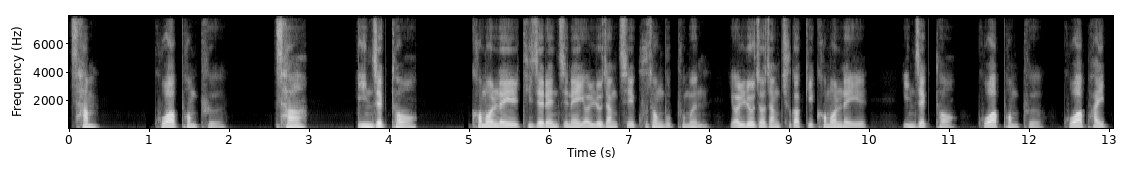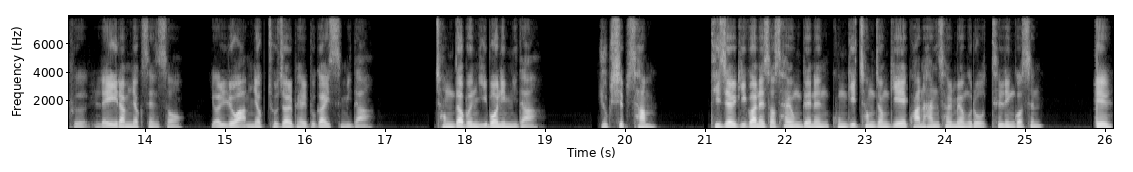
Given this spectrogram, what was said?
3. 고압 펌프 4. 인젝터 커먼레일 디젤 엔진의 연료장치 구성 부품은 연료 저장 추각기 커먼레일, 인젝터, 고압 펌프, 고압 파이프, 레일 압력 센서, 연료 압력 조절 밸브가 있습니다. 정답은 2번입니다. 63. 디젤 기관에서 사용되는 공기청정기에 관한 설명으로 틀린 것은 1.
